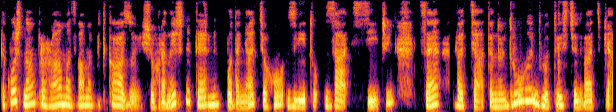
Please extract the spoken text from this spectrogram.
Також нам програма з вами підказує, що граничний термін подання цього звіту за січень це 20.02.2025.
